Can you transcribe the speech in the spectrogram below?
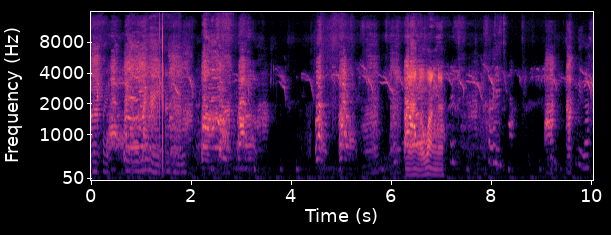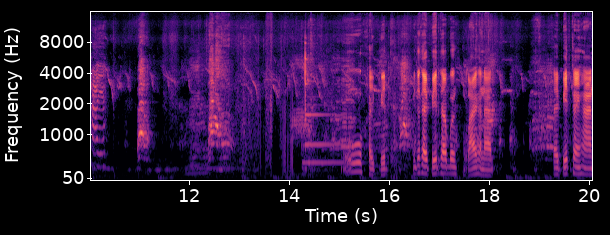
เอาไปไปเอามาให้อาหา ระวังนะใครนี่ก็ใครอะโอ้ไข่เป็ดมีแต่ไข่เป็ดครับเบิ้งหลายขนาด ไข่เป็ดไข่ห่าน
